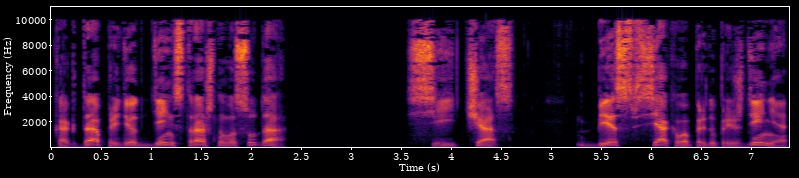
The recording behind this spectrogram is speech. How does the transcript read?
Когда придет день страшного суда? Сейчас, без всякого предупреждения,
